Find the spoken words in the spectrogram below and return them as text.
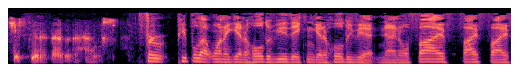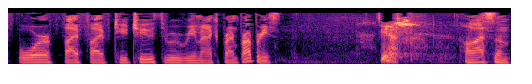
just get it out of the house. For people that want to get a hold of you, they can get a hold of you at 905-554-5522 through Remax Prime Properties. Yes. Awesome.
